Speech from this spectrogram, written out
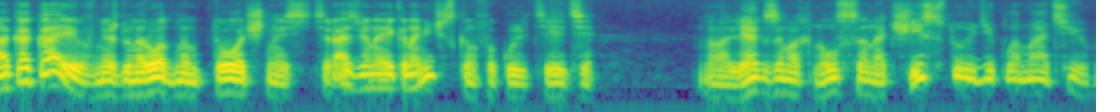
А какая в международном точность, разве на экономическом факультете? Но Олег замахнулся на чистую дипломатию.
